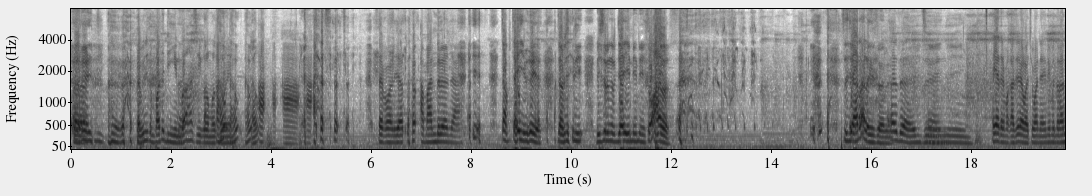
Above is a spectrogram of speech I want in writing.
Anjing. Tapi ini tempatnya dingin banget sih kalau menurut tahu gue. tahu tahu Tahu? saya mau lihat amandelnya Iya. Capcay juga ya. Capcay di, disuruh ngerjain ini soal. Sejarah lagi soalnya. ada anjing iya terima kasih ya Wacuan ya ini beneran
